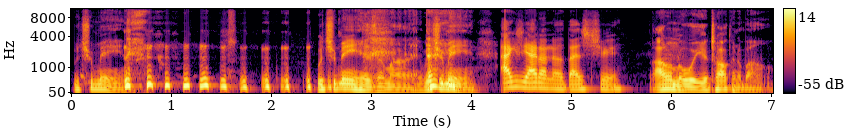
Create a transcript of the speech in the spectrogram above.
What you mean? what you mean his and mine? What you mean? Actually, I don't know if that's true. I don't know what you're talking about.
